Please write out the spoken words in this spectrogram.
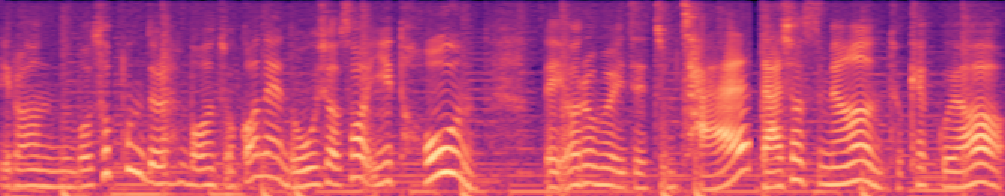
이런 뭐 소품들 한번 좀 꺼내 놓으셔서 이 더운 네, 여름을 이제 좀 잘 나셨으면 좋겠고요.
